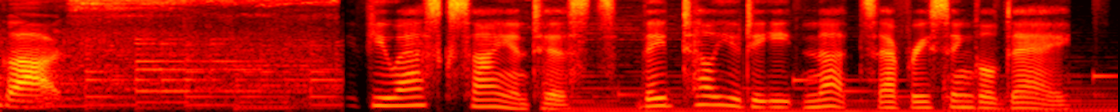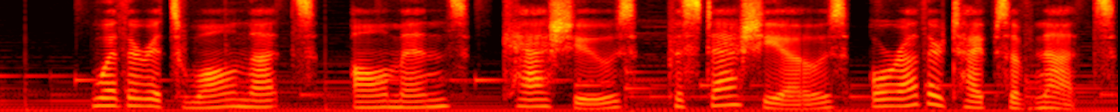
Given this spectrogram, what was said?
guys. If you ask scientists, they'd tell you to eat nuts every single day. Whether it's walnuts, almonds, cashews, pistachios, or other types of nuts,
